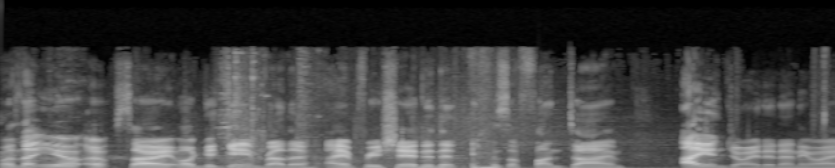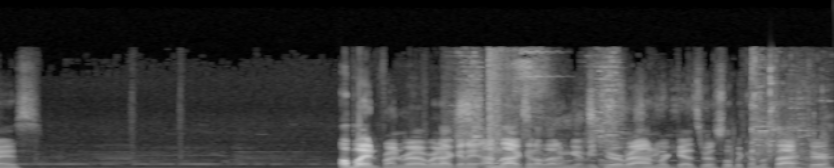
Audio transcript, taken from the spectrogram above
Was that you? Oh, sorry. Well, good game, brother. I appreciated it. It was a fun time. I enjoyed it anyways. I'll play in front row. We're not gonna. I'm not gonna let him get me to a round where Gezris will become a factor.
